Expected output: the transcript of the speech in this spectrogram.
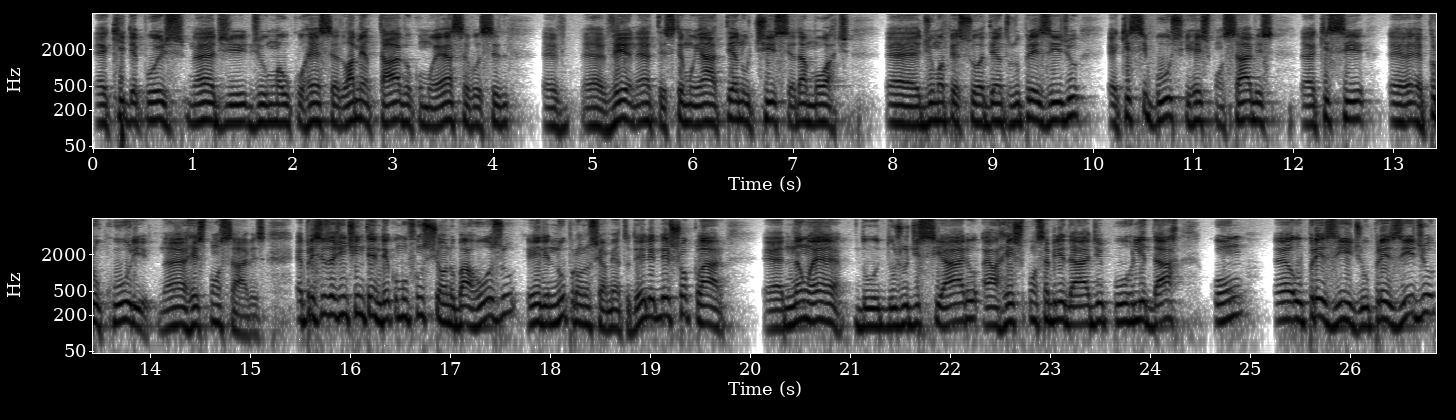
é, que depois né, de, de uma ocorrência lamentável como essa, você é, é, ver, né, testemunhar, ter a notícia da morte é, de uma pessoa dentro do presídio, é, que se busque responsáveis, é, que se é, é, procure né, responsáveis. É preciso a gente entender como funciona. O Barroso, ele no pronunciamento dele, ele deixou claro, não é do, do judiciário a responsabilidade por lidar com é, o presídio. O presídio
